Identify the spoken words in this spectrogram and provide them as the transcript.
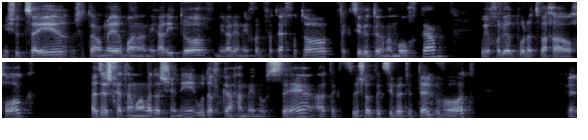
מישהו צעיר שאתה אומר בואנה נראה לי טוב, נראה לי אני יכול לפתח אותו, תקציב יותר נמוך גם, הוא יכול להיות פה לטווח הרחוק, ואז יש לך את המעמד השני, הוא דווקא המנוסה, הדרישות התקציביות יותר גבוהות. כן,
